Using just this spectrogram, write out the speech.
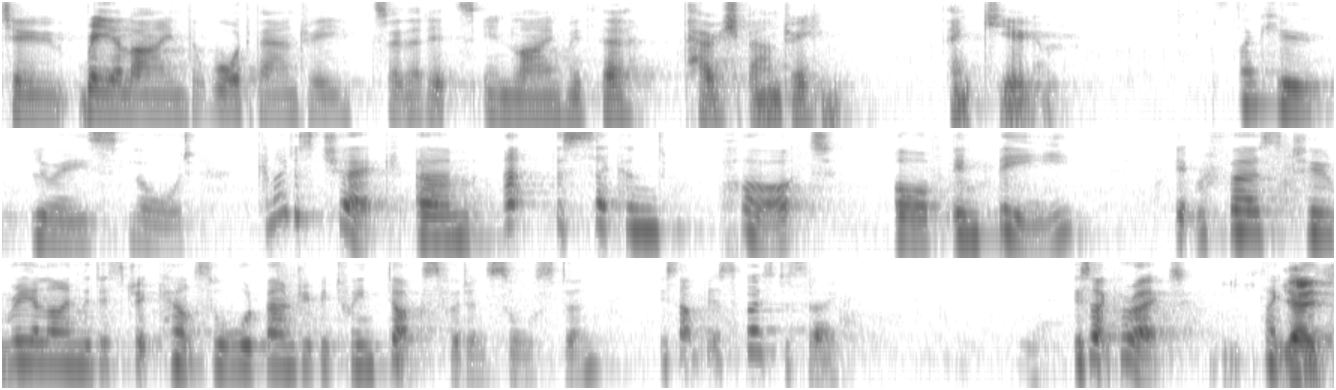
to realign the ward boundary so that it's in line with the parish boundary. Thank you. Thank you, Louise Lord. Can I just check, um, at the second part of, in B, it refers to realign the district council ward boundary between Duxford and Sawston. Is that what it's supposed to say? Is that correct? Thank yeah, you. it's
